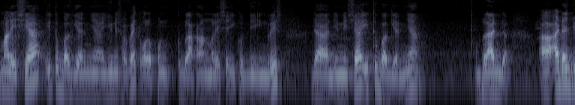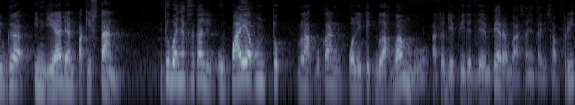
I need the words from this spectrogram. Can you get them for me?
Malaysia itu bagiannya Uni Soviet walaupun kebelakangan Malaysia ikut di Inggris dan Indonesia itu bagiannya Belanda. Uh, ada juga India dan Pakistan. Itu banyak sekali upaya untuk melakukan politik belah bambu atau divided empire bahasanya tadi Sapri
